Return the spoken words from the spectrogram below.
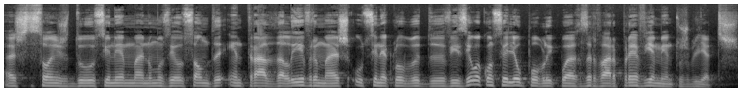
As sessões do cinema no museu são de entrada livre, mas o Cineclube de Viseu aconselha o público a reservar previamente os bilhetes.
